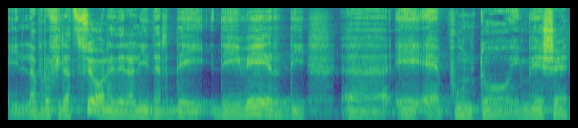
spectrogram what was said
il, la profilazione della leader dei, dei Verdi eh, e appunto invece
